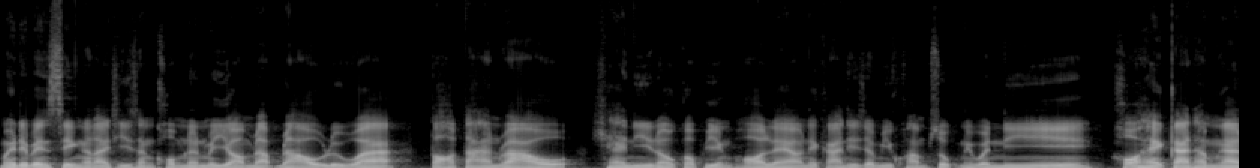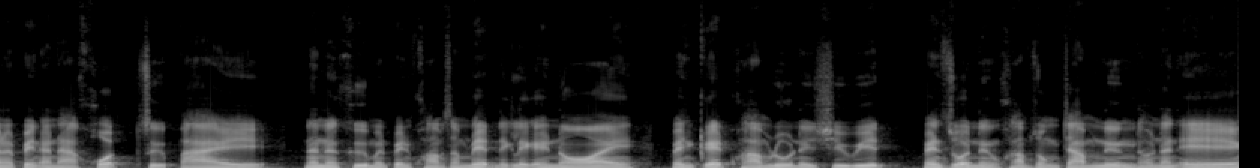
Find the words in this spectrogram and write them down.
ไม่ได้เป็นสิ่งอะไรที่สังคมนั้นไม่ยอมรับเราหรือว่าต่อต้านเรา แค่นี้เราก็เพียงพอแล้วในการที่จะมีความสุขในวันนี้ ขอให้การทำงานมันเป็นอนาคตสืบไป นั่นก็คือมันเป็นความสำเร็จเล็กๆน้อยๆเป็นเกรดความรู้ในชีวิต เป็นส่วนหนึ่งความทรงจำหนึ่งเท่านั้นเอง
